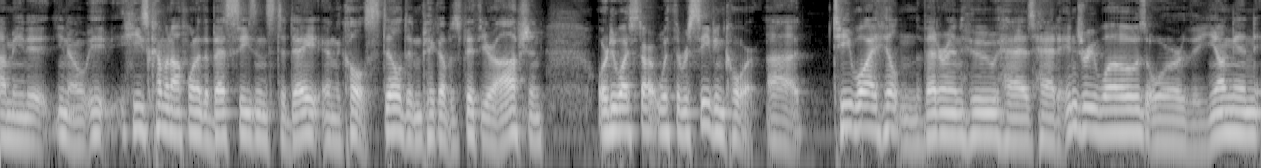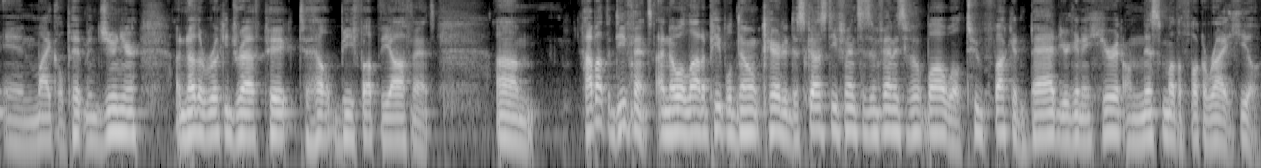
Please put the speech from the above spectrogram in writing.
I mean, it, you know, he's coming off one of the best seasons to date, and the Colts still didn't pick up his fifth year option. Or do I start with the receiving corps? Uh, T.Y. Hilton, the veteran who has had injury woes, or the youngin in Michael Pittman Jr., another rookie draft pick to help beef up the offense. Um, how about the defense? I know a lot of people don't care to discuss defenses in fantasy football. Well, too fucking bad. You're going to hear it on this motherfucker right heel.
